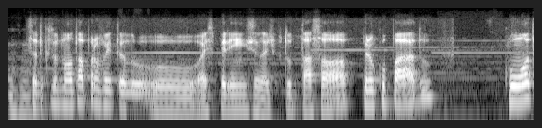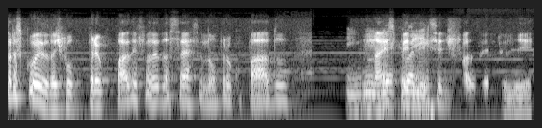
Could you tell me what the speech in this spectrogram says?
Uhum. sendo que tu não tá aproveitando o- a experiência, né? Tipo, tu tá só preocupado com outras coisas, né? Tipo, preocupado em fazer dar certo, não preocupado na experiência de fazer ali.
